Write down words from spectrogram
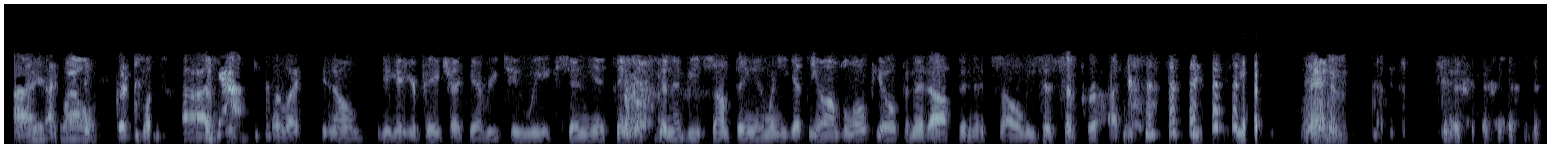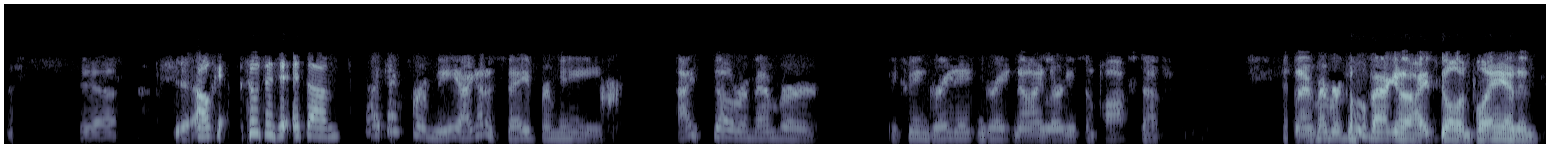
I, I Well. think it's like, uh, Yeah. or like you know, you get your paycheck every two weeks, and you think it's going to be something, and when you get the envelope, you open it up, and it's always a surprise. And- yeah yeah. Okay, so it's a, it's um I think for me, I gotta say, for me, I still remember between grade eight and grade nine learning some pop stuff, and I remember going back into high school and playing, and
